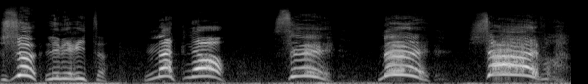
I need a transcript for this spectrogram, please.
Je les mérite. Maintenant. C'est mes chèvres.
